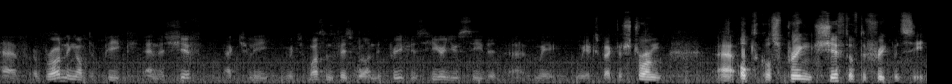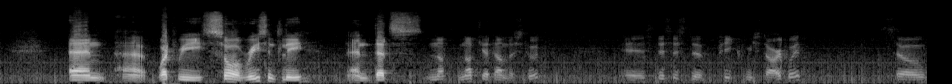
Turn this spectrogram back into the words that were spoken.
have a broadening of the peak and a shift, actually, which wasn't visible in the previous. Here you see that uh, we, we expect a strong uh, optical spring shift of the frequency. And uh, what we saw recently, and that's not, not yet understood, is this is the peak we start with. So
